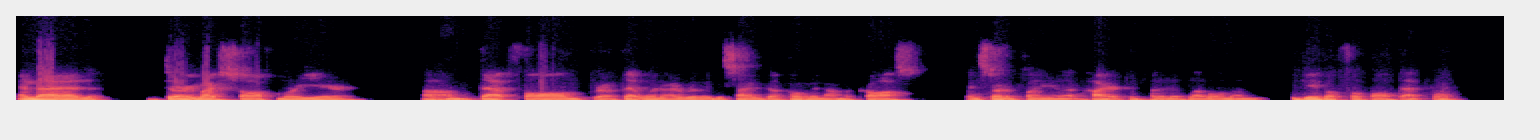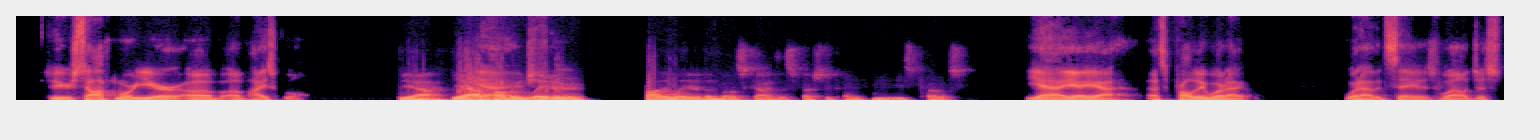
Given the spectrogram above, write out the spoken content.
And then during my sophomore year, um, that fall and throughout that winter, I really decided to hone in on lacrosse and started playing at a higher competitive level, and then gave up football at that point. So your sophomore year of of high school. Yeah, yeah, yeah probably later, probably later than most guys, especially coming from the East Coast. Yeah, yeah, yeah. That's probably what I what I would say as well. Just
